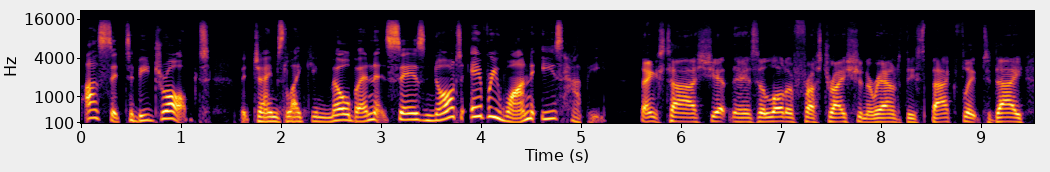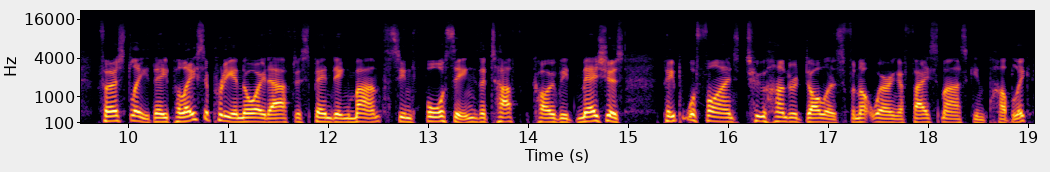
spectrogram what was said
are set to be dropped. But James Lake in Melbourne says not everyone is happy. Thanks, Tash. Yep, there's a lot of frustration around this backflip today. Firstly, the police are pretty annoyed after spending months enforcing the tough COVID measures. People were fined $200 for not wearing a face mask in public,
